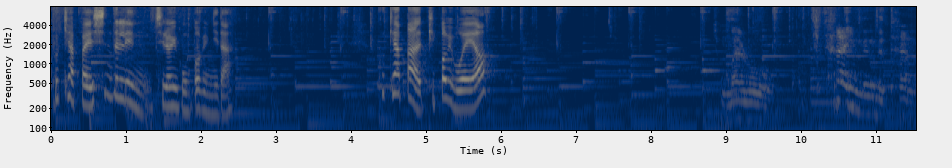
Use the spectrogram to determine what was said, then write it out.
쿠키 아빠의 신들린 지렁이 공법입니다 쿠키 아빠 비법이 뭐예요? 정말로 살아있는 듯한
